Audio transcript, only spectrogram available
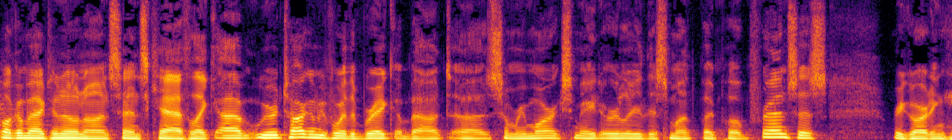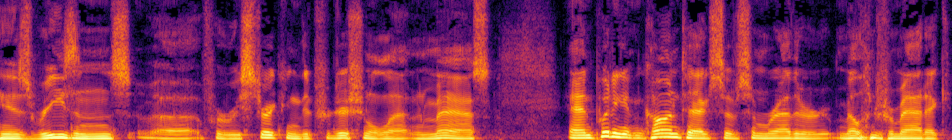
Welcome back to No Nonsense Catholic. Um, we were talking before the break about uh, some remarks made earlier this month by Pope Francis regarding his reasons uh, for restricting the traditional Latin Mass and putting it in context of some rather melodramatic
